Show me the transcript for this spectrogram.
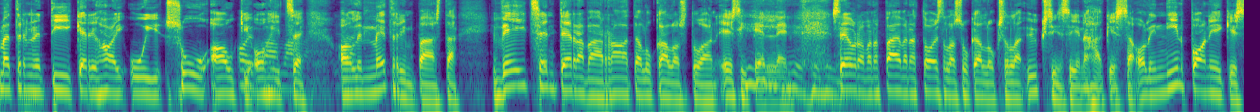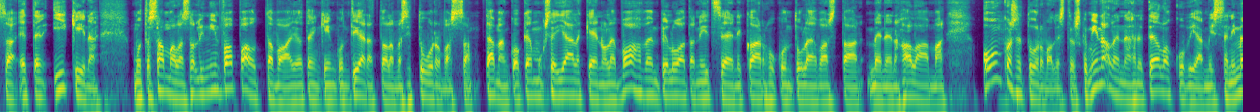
metrinen tiikeri hai ui suu auki Oi ohitse pala. alle metrin päästä veitsen terävää raatelukalostuaan esitellen. Seuraavana päivänä toisella sukelluksella yksin siinä häkissä. Olin niin paniikissa, etten ikinä, mutta samalla se oli niin vapauttavaa jotenkin, kun tiedät olevasi turvassa. Tämän kokemuksen jälkeen olen vahvempi, luotan itseeni, karhu kun tulee vastaan, menen halaamaan. Onko se turvallista? Koska minä olen nähnyt elokuvia, missä nimenomaan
